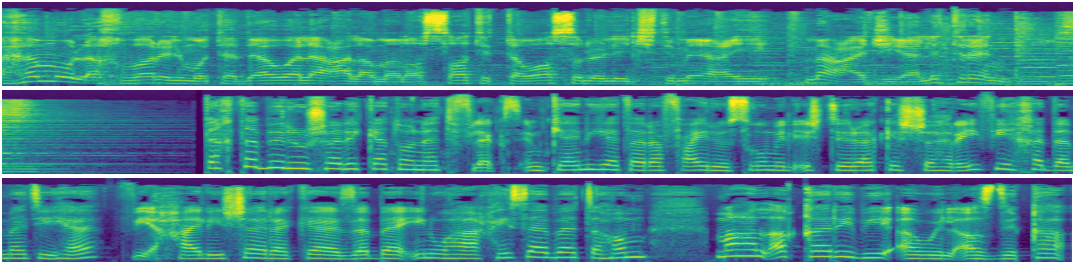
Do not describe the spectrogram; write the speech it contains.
أهم الأخبار المتداولة على منصات التواصل الاجتماعي مع أجيال ترند. تختبر شركة نتفليكس إمكانية رفع رسوم الاشتراك الشهري في خدماتها في حال شارك زبائنها حساباتهم مع الأقارب أو الأصدقاء.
